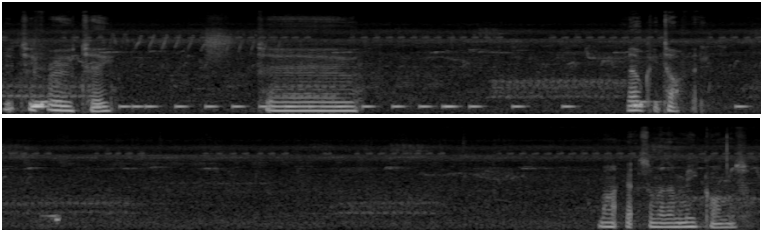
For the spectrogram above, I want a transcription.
Tutti fruity to milky toffee. Might get some of the Mekongs.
